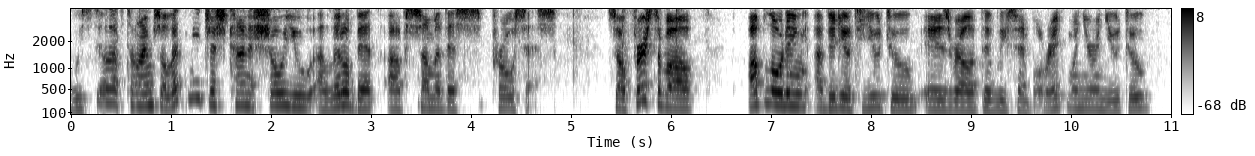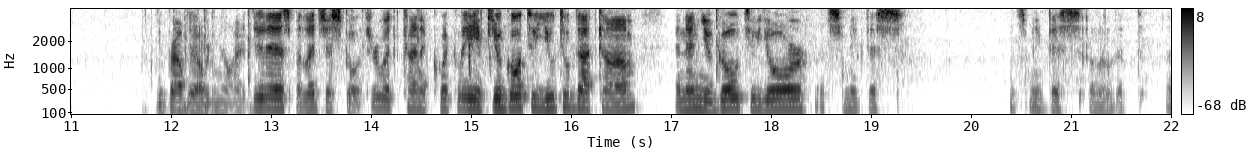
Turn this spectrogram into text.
we still have time so let me just kind of show you a little bit of some of this process. So first of all uploading a video to YouTube is relatively simple right? When you're in YouTube you probably already know how to do this but let's just go through it kind of quickly. If you go to youtube.com and then you go to your let's make this let's make this a little bit uh,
